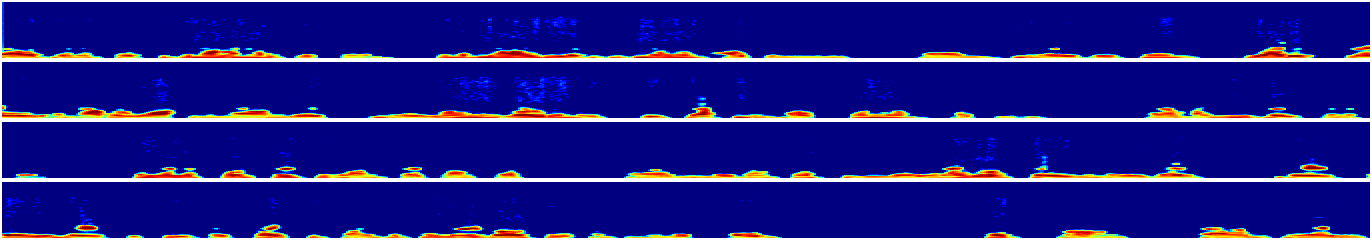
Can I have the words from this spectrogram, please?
uh, benefits, but they don't know how to get there. They have no idea because no one's helping them. Um, you know, they've been led astray and now they're walking down this, you know, lonely road and they, they just need help. Someone help me. Um, I need those benefits. And then, of course, there's the ones that don't trust, um, you know, don't trust the VA. And I will say, you know, that there's, say, there's the suicide crisis line, but then there's also a company that's called Headstrong. Um, and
